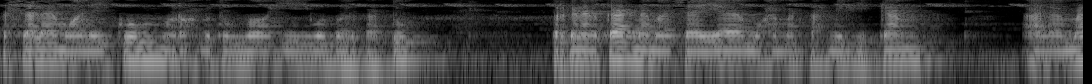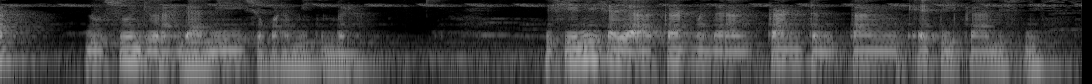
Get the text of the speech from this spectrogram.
Assalamualaikum warahmatullahi wabarakatuh. Perkenalkan nama saya Muhammad Fahmil Hikam, alamat Dusun Jurah Dami, Sukarami, Jember. Di sini saya akan menerangkan tentang etika bisnis.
